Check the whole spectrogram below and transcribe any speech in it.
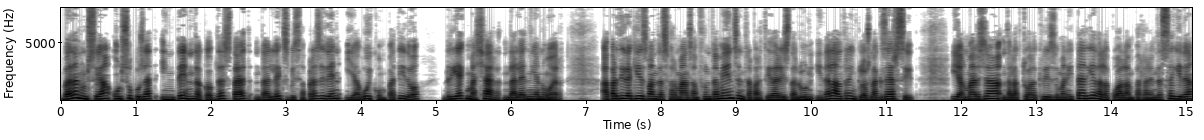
va denunciar un suposat intent de cop d'estat de l'exvicepresident i avui competidor Riek Machar, de l'ètnia Nuer. A partir d'aquí es van desfermar els enfrontaments entre partidaris de l'un i de l'altre, inclòs l'exèrcit. I al marge de l'actual crisi humanitària, de la qual en parlarem de seguida,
